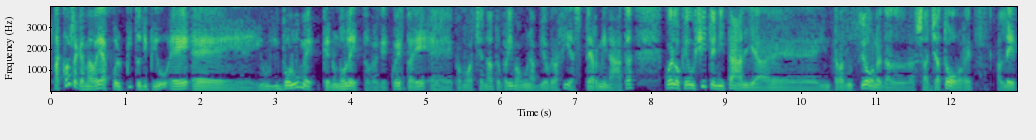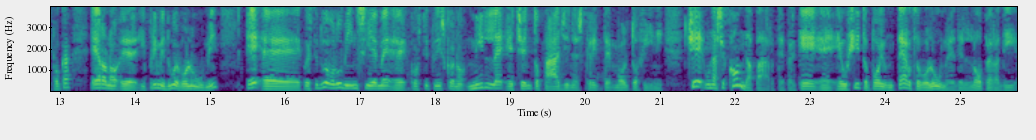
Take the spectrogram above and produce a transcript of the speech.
La cosa che mi aveva colpito di più è eh, il volume che non ho letto, perché questa è, eh, come ho accennato prima, una biografia sterminata, quello che è uscito in Italia eh, in traduzione dal saggiatore all'epoca erano eh, i primi due volumi e eh, questi due volumi insieme eh, costituiscono 1100 pagine scritte molto fini. C'è una seconda parte perché eh, è uscito poi un terzo volume dell'opera di,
